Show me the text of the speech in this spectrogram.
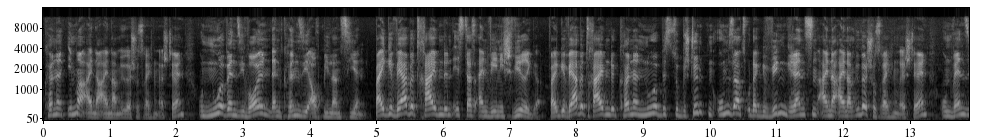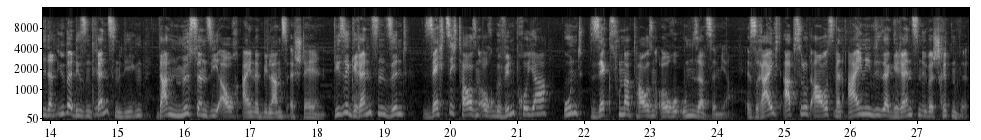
können immer eine Einnahmenüberschussrechnung erstellen und nur wenn sie wollen, dann können sie auch bilanzieren. Bei Gewerbetreibenden ist das ein wenig schwieriger, weil Gewerbetreibende können nur bis zu bestimmten Umsatz- oder Gewinngrenzen eine Einnahmenüberschussrechnung erstellen und wenn sie dann über diesen Grenzen liegen, dann müssen sie auch eine Bilanz erstellen. Diese Grenzen sind 60.000 Euro Gewinn pro Jahr und 600.000 Euro Umsatz im Jahr. Es reicht absolut aus, wenn eine dieser Grenzen überschritten wird.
